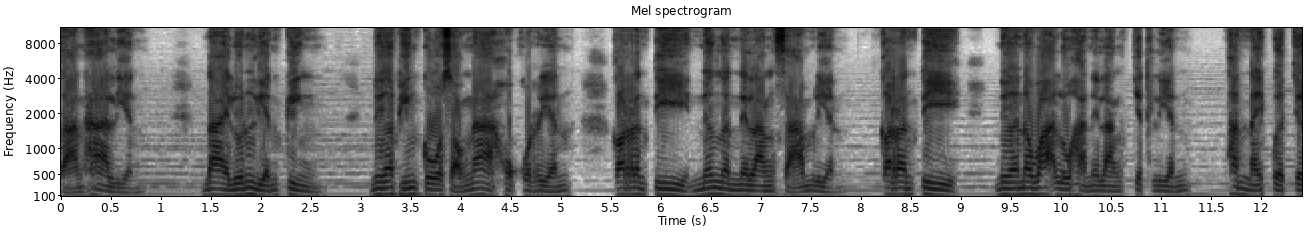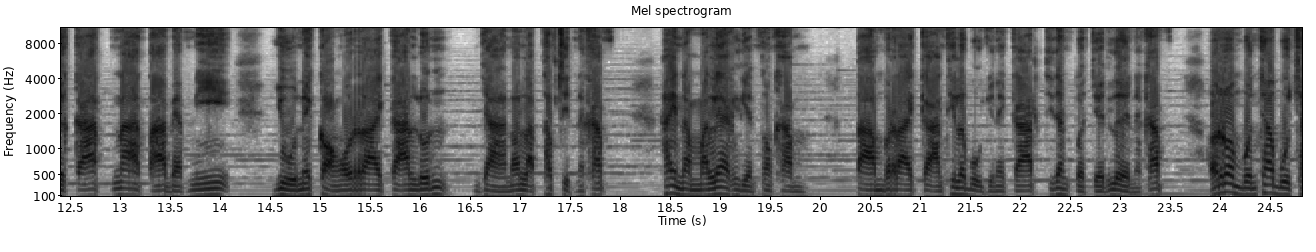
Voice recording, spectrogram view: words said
สาร5เหรียญ ได้ลุ้นเหรียญกิ่ง เนื้อพิงโกสองหน้า6เหรียญ การันตีเนื้อเงินในลัง3เหรียญ การันตี เนื้อนวะโลหะในลังเจ็ดเหรียญ ท่านไหนเปิดเจอการ์ดหน้าตาแบบนี้ อยู่ในกล่องรายการลุ้น อย่านอนหลับทับสิทธิ์นะครับ ให้นำมาแลกเหรียญทองคำตามรายการที่ระบุอยู่ในการ์ดที่ท่านเปิดเจอเลยนะครับ ร่วมบุญเช่าบูช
